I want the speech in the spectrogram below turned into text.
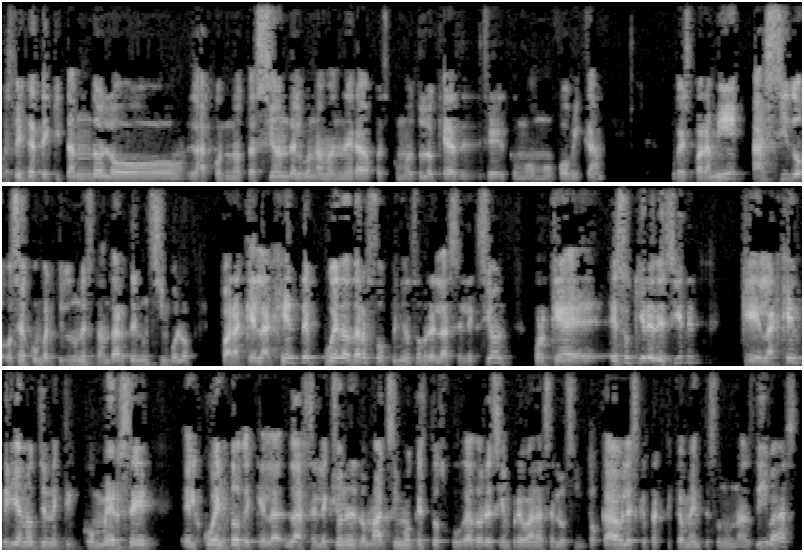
Pues fíjate, quitando lo, la connotación de alguna manera, pues como tú lo quieras decir, como homofóbica, pues para mí ha sido o se ha convertido en un estandarte, en un símbolo, para que la gente pueda dar su opinión sobre la selección, porque eso quiere decir que la gente ya no tiene que comerse el cuento de que la, la, selección es lo máximo, que estos jugadores siempre van a ser los intocables, que prácticamente son unas divas,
